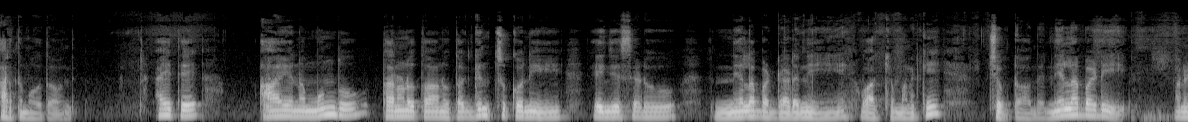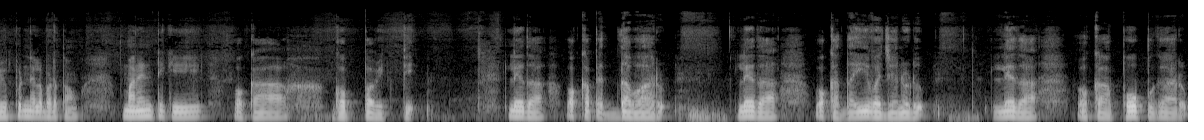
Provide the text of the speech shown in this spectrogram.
అర్థమవుతూ ఉంది. అయితే ఆయన ముందు తనను తాను తగ్గించుకొని ఏం చేశాడు? నిలబడ్డాడని వాక్యం మనకి చెబుతా ఉంది. నిలబడి మనం ఎప్పుడు నిలబడతాం? మన ఇంటికి ఒక గొప్ప వ్యక్తి లేదా ఒక పెద్దవారు లేదా ఒక దైవజనుడు లేదా ఒక పోపు గారు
